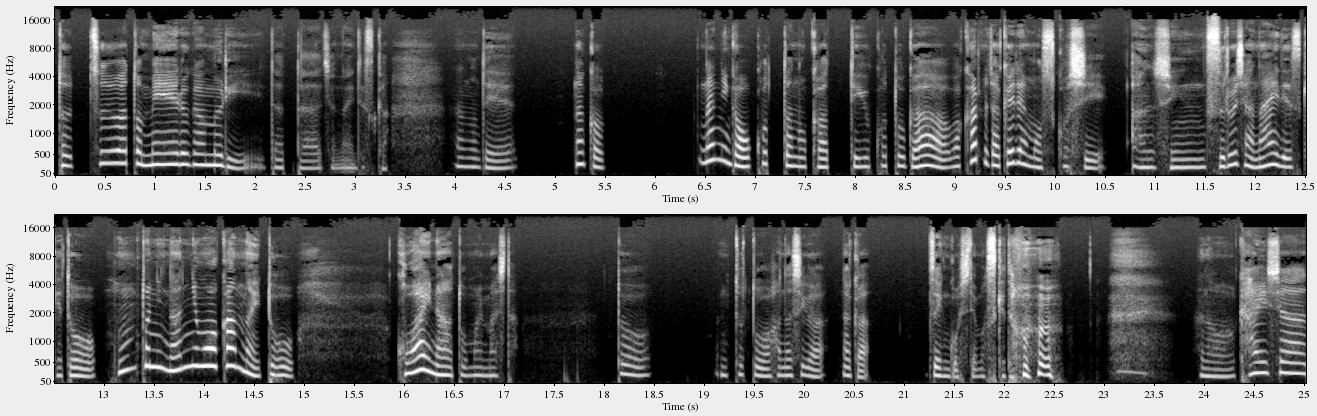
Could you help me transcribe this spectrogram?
と通話とメールが無理だったじゃないですか。なので、なんか、何が起こったのかっていうことが分かるだけでも少し安心するじゃないですけど、本当に何にもわかんないと怖いなと思いました。と、ちょっと話がなんか前後してますけど あの、会社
